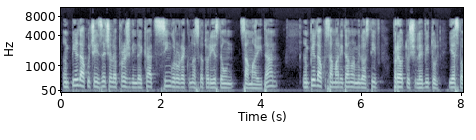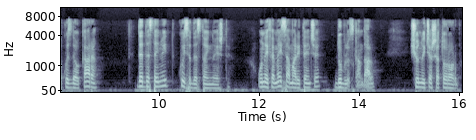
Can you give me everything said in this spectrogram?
în pilda cu cei zece leproși vindecați, singurul recunoscător este un samaritan, în pilda cu samaritanul milostiv, preotul și levitul ies făcuți de o cară? De destăinuit, cui se destăinuiește? Unei femei samaritence, dublu scandal, și unui cerșător orb.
